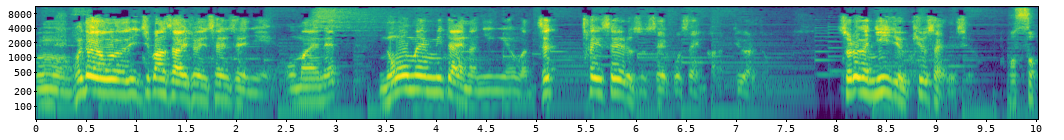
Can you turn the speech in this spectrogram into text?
うん。ほんで、俺一番最初に先生に、お前ね、能面みたいな人間は絶対セールス成功せんからって言われたの。それが29歳ですよ。遅っ。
